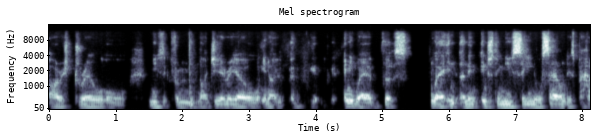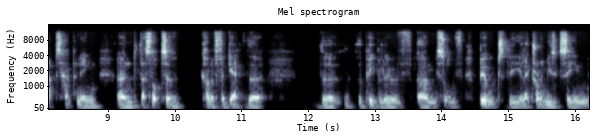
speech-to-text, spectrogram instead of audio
Irish drill or music from Nigeria or you know anywhere that's where in, an interesting new scene or sound is perhaps happening, and that's not to kind of forget the the the people who have um, sort of built the electronic music scene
